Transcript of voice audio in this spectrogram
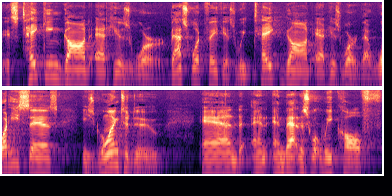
it's taking God at His word. That's what faith is. We take God at His word, that what He says, He's going to do, and, and, and that is what we call f-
